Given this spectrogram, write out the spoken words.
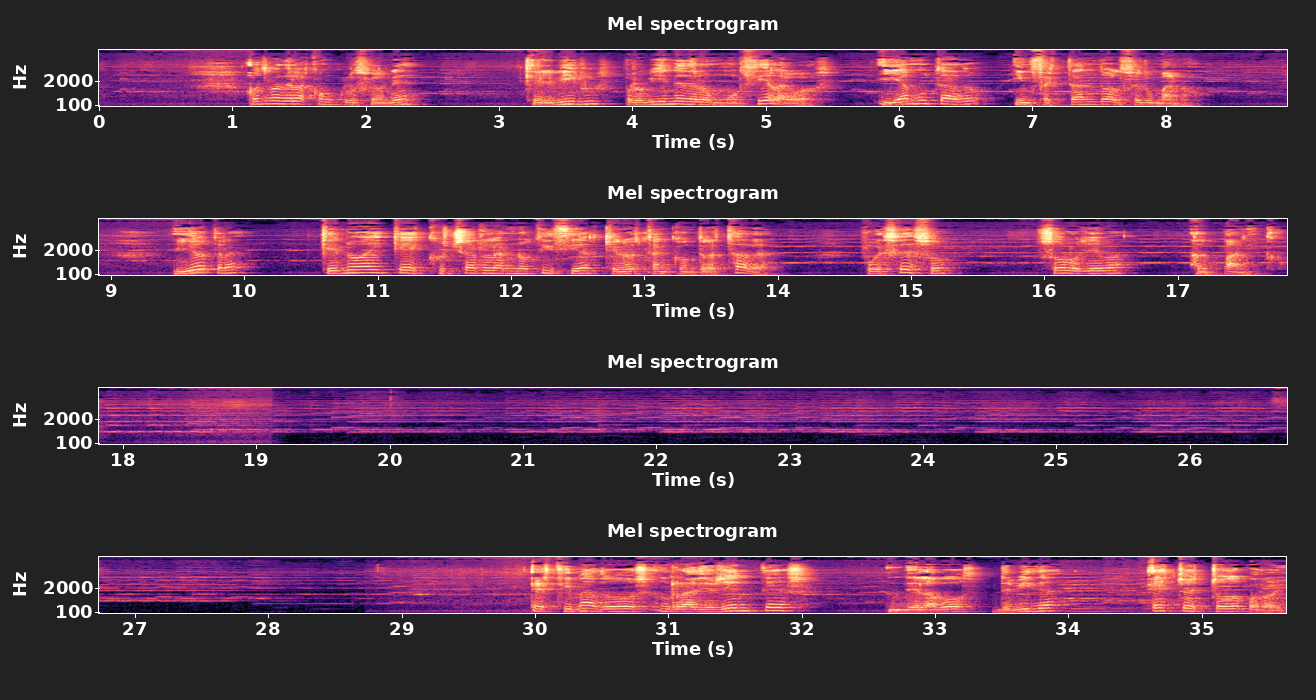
Otra de las conclusiones, que el virus proviene de los murciélagos y ha mutado infectando al ser humano. Y otra, que no hay que escuchar las noticias que no están contrastadas, pues eso solo lleva al pánico. Estimados radioyentes de la voz de vida, esto es todo por hoy.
